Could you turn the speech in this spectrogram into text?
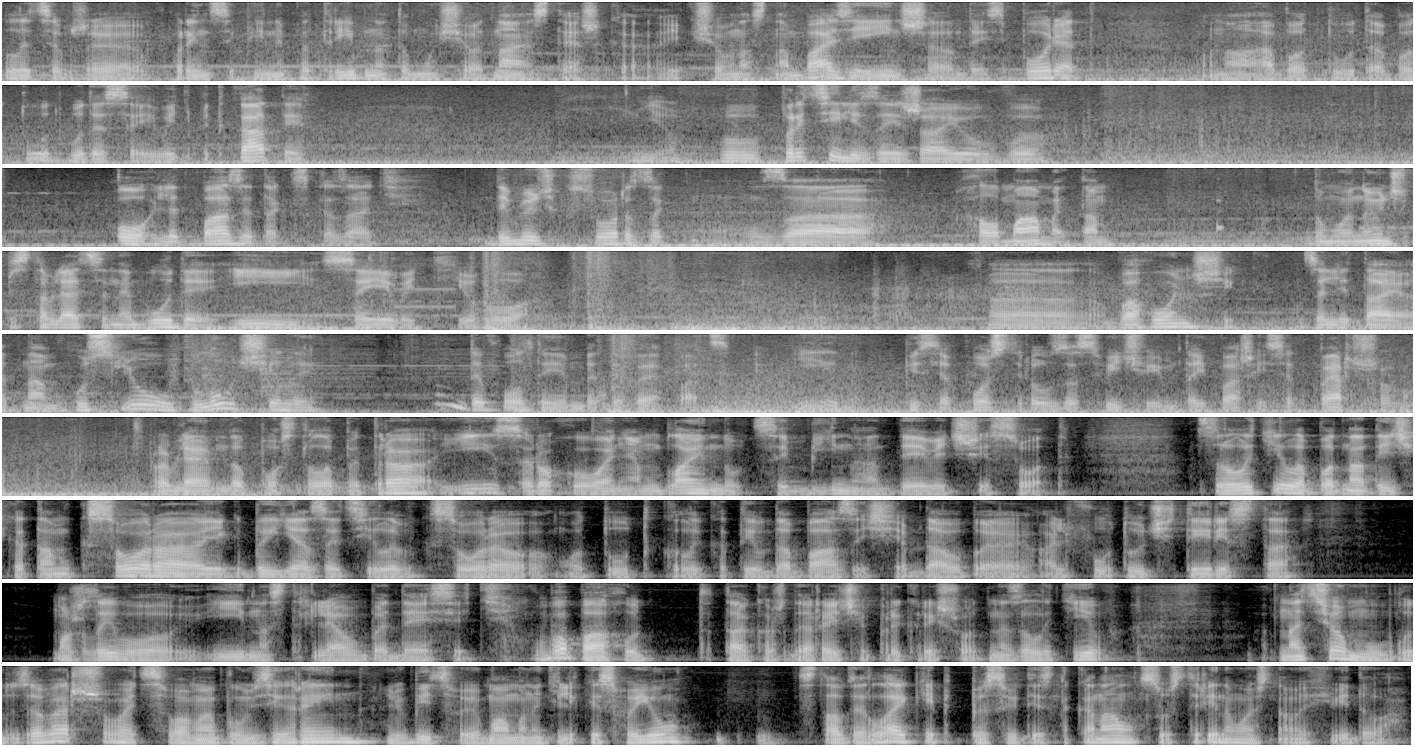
Коли це вже в принципі не потрібно, тому що одна стежка, якщо в нас на базі, інша десь поряд, вона або тут, або тут буде сейвить підкати. Я в прицілі заїжджаю в огляд бази, так сказати. Дивлюсь ксор за, за холмами там. Думаю, ну він ж підставлятися не буде і сейвить його е, вагончик. Залітає одна в гуслю, влучили. Ну, Дефолти МБТБ, пацики. І після пострілу засвічуємо тайпа 61-го. Відправляємо до апостола Петра і з рахуванням блайнду це біна 9600. Залетіла б одна тичка там Ксора. Якби я зацілив Ксора отут, коли катив до бази, ще б дав би альфу ту 400. Можливо, і настріляв би 10. В бабаху також, до речі, прикрий шот не залетів. На цьому буду завершувати. З вами був Зігрейн. Любіть свою маму не тільки свою. Ставте лайки, підписуйтесь на канал. Зустрінемось в нових відео.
